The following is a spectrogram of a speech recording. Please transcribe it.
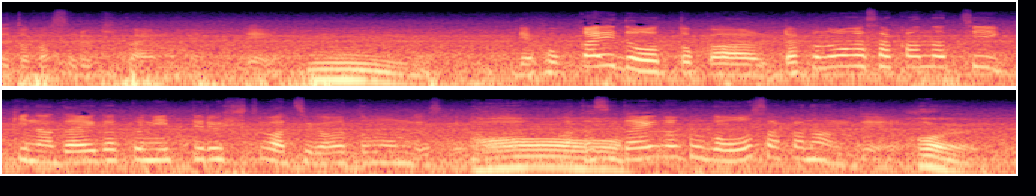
習とかする機会も減って。うんで北海道とか酪農が盛んな地域な大学に行ってる人は違うと思うんですけど私大学が大阪なんではい。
